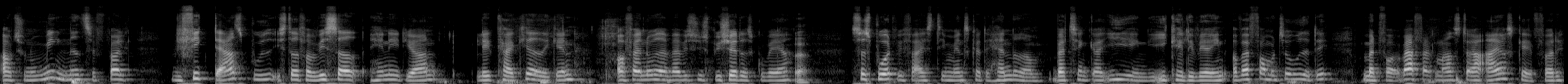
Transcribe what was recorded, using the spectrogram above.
autonomien ned til folk. Vi fik deres bud, i stedet for at vi sad henne i et hjørne, lidt karikeret igen, og fandt ud af, hvad vi synes budgettet skulle være. Ja. Så spurgte vi faktisk de mennesker, det handlede om, hvad tænker I egentlig, I kan levere ind, og hvad får man så ud af det? Man får i hvert fald et meget større ejerskab for det.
